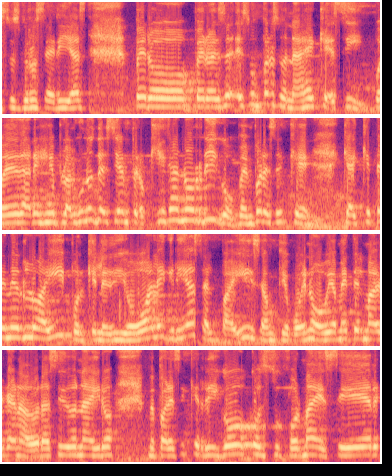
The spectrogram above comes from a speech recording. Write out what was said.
sus groserías, pero, pero es, es, un personaje que sí, puede dar ejemplo. Algunos decían, pero ¿qué ganó Rigo? Me parece que, que hay que tenerlo ahí porque le dio alegrías al país, aunque bueno, obviamente el más ganador ha sido Nairo, me parece que Rigo con su forma de ser,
